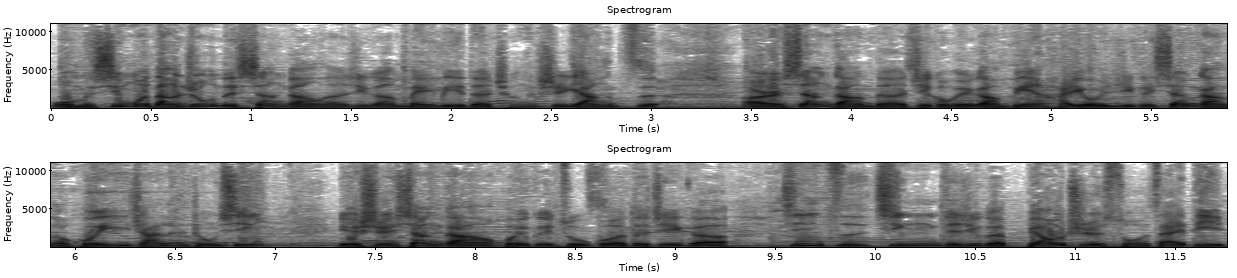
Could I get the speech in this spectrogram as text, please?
我们心目当中的香港的这个美丽的城市样子。而香港的这个维港边还有这个香港的会议展览中心，也是香港回归祖国的这个金紫荆的这个标志所在地，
